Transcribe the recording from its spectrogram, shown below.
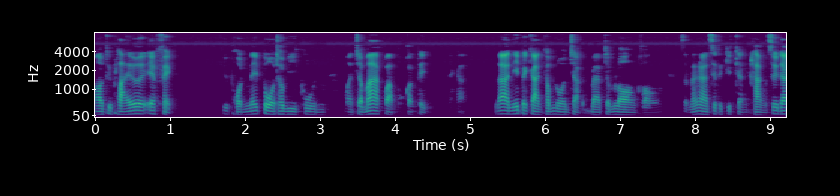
multiplier effect คือผลในตัวทวีคูณมันจะมากกว่าปกตินะครับ และอันนี้เป็นการคำนวณจากแบบจำลองของสำนักงานเศรษฐกิจการคลัง ซึ่งได้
